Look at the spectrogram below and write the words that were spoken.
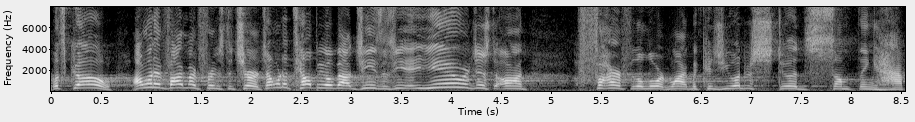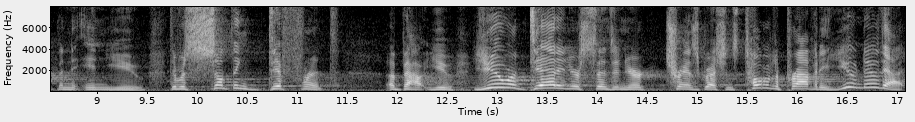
let's go. I want to invite my friends to church. I want to tell people about Jesus. You, you were just on fire for the Lord. Why? Because you understood something happened in you. There was something different about you. You were dead in your sins and your transgressions, total depravity. You knew that.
